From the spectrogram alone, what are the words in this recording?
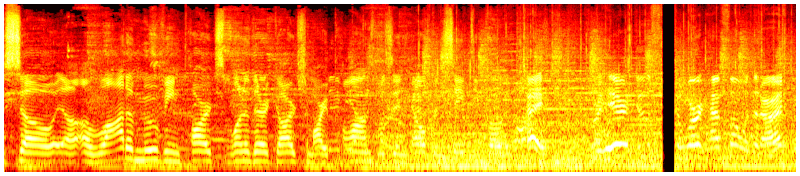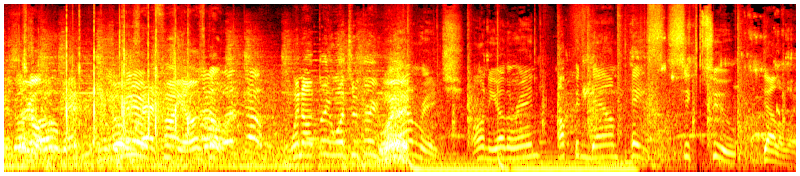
So uh, a lot of moving parts. One of their guards, Shamorie Ponds, was in health and safety protocol. Hey, we're here. Do the work. Have fun with it, all right? Let's, Let's go. go. Let's go. Let's go. Let's go. Win on three. One, two, three. Win. Ridge on the other end. Up and down pace. 6-2 Delaware.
